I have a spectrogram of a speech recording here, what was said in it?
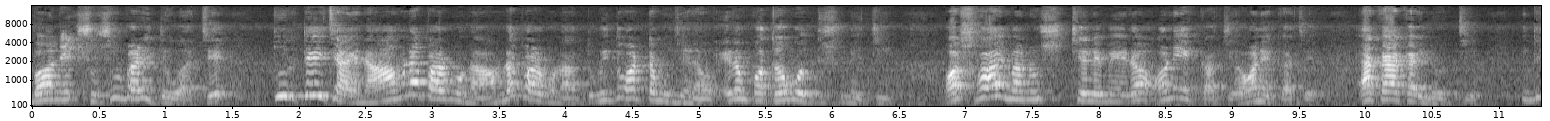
বা অনেক শ্বশুর বাড়িতেও আছে, তুলতেই চায় না, আমরা পারব না, আমরা পারব না, তুমি তোমারটা বুঝে নাও। এরকম কথাও বলতে শুনেছি। অসহায় মানুষ ছেলে মেয়েরা অনেক আছে অনেক আছে, একা একাই লড়ছে। কিন্তু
